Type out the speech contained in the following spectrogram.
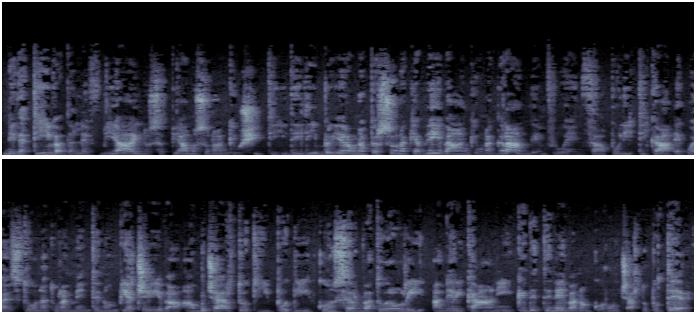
negativa dall'FBI, lo sappiamo, sono anche usciti dei libri, era una persona che aveva anche una grande influenza politica e questo naturalmente non piaceva a un certo tipo di conservatori americani che detenevano ancora un certo potere.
